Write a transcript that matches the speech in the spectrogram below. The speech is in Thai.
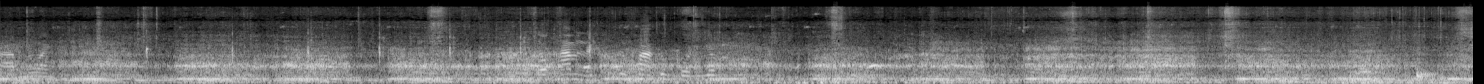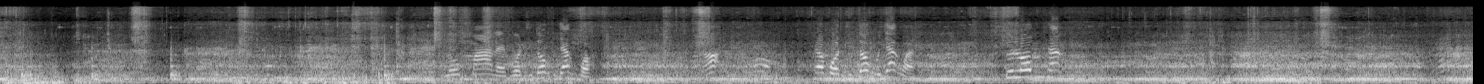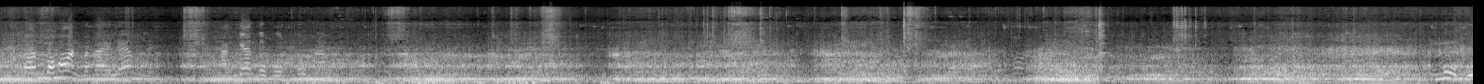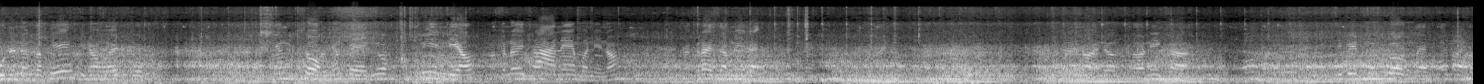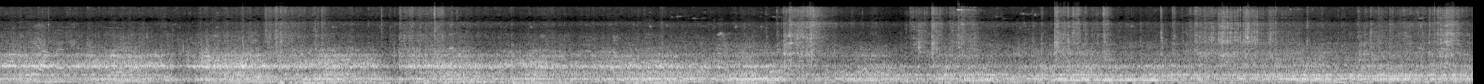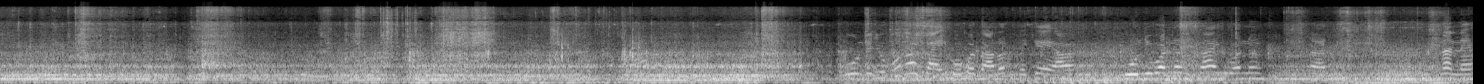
ตามด้วยโชคห้ำนะคือฝากทุกคนอยู่ลมมาเลยฝนสิตกจักบ่เนาะถ้าฝนสิตกบ่จักว่ะคือลมซัก ตอนบ่ฮ้อนปานใดแล้วมันนี่หักย่านแต่ฝนตกน้ำอันหมูปูนั่นนึงกาแฟพี่น้องเอ้พวกยังสอบยังแปลงอยู่มีนเดียวมันก็เลยท่าแน่เหมือนนี่เนาะมันก็ได้จำนี่แหละได้หน่อยนึงตอนนี้ก็สิเป็นโมงครึ่งเลยได้หน่อยมาเรียงเลยนี่ปูนก็อยู่ ข้าลปูคนบารถไปแก้เอาปูนอยู่วันหนึงใช่อยู่วันหนึงอ่านั่นแน่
